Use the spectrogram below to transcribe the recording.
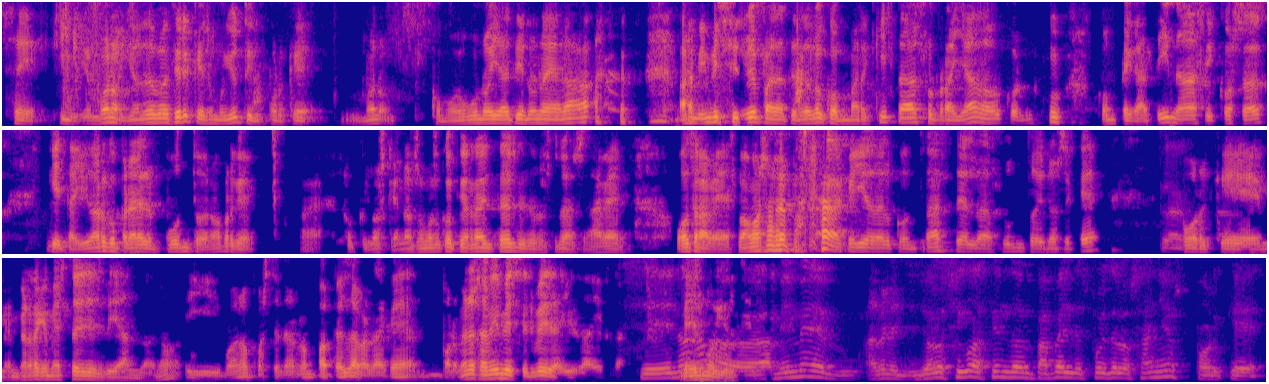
Sí, y bueno, yo debo decir que es muy útil porque, bueno, como uno ya tiene una edad, a mí me sirve para tenerlo con marquitas, subrayado, con, con pegatinas y cosas que te ayudan a recuperar el punto, ¿no? Porque eh, los que no somos copywriters dicen, ostras, a ver, otra vez, vamos a repasar aquello del contraste, el asunto y no sé qué, claro. porque en verdad que me estoy desviando, ¿no? Y bueno, pues tenerlo en papel, la verdad que por lo menos a mí me sirve de ayuda. Sí, no, es no, muy útil. a mí me... A ver, yo lo sigo haciendo en papel después de los años porque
